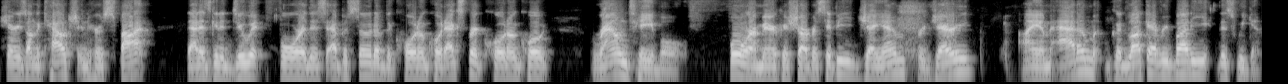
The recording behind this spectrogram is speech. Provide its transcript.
Sherry's on the couch in her spot. That is going to do it for this episode of the quote unquote expert quote unquote roundtable for America's Sharpest Hippie, JM for Jerry. I am Adam. Good luck, everybody, this weekend.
